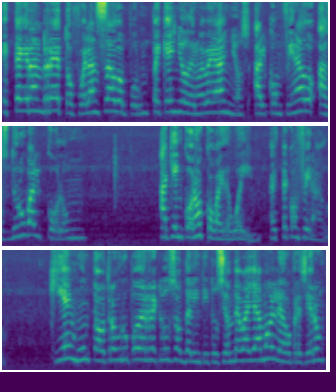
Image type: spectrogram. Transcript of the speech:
Este gran reto fue lanzado por un pequeño de nueve años al confinado Asdrúbal Colón, a quien conozco, by the way, a este confinado, quien junto a otro grupo de reclusos de la institución de Bayamón les ofrecieron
